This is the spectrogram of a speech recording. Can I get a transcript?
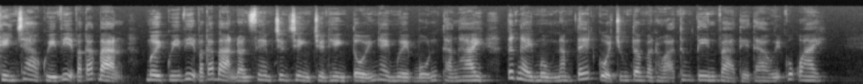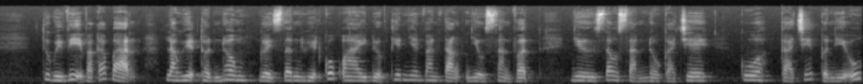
Kính chào quý vị và các bạn. Mời quý vị và các bạn đón xem chương trình truyền hình tối ngày 14 tháng 2, tức ngày mùng 5 Tết của Trung tâm Văn hóa Thông tin và Thể thao huyện Quốc Oai. Thưa quý vị và các bạn, là huyện thuần nông, người dân huyện Quốc Oai được thiên nhiên ban tặng nhiều sản vật như rau sắn nấu cà chê, cua, cá chép cần hữu,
